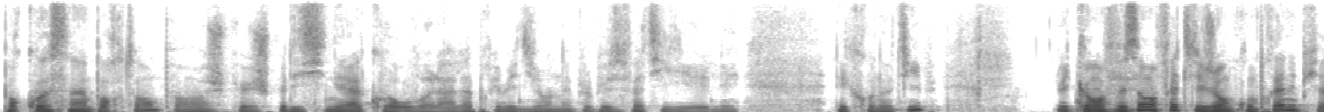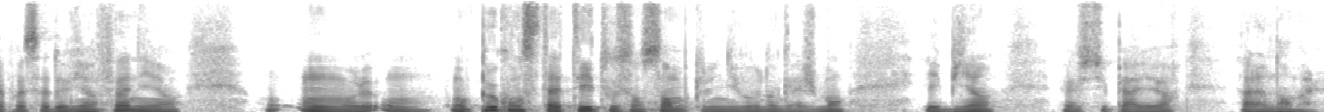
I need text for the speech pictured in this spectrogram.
pourquoi c'est important. Je peux, dessiner la courbe. Voilà, l'après-midi, on est un peu plus fatigué. Les, chronotypes. Et quand on fait ça, en fait, les gens comprennent, et puis après, ça devient fun, et on peut constater tous ensemble que le niveau d'engagement est bien euh, supérieur à la normale.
